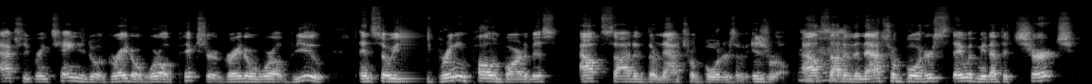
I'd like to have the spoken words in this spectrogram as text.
actually bring change into a greater world picture, a greater world view. And so He's bringing Paul and Barnabas outside of their natural borders of Israel, mm-hmm. outside of the natural borders. Stay with me. That the church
